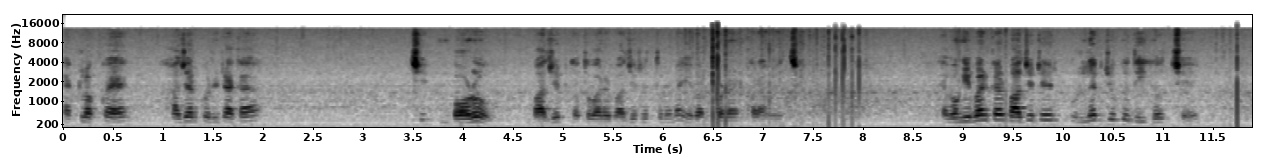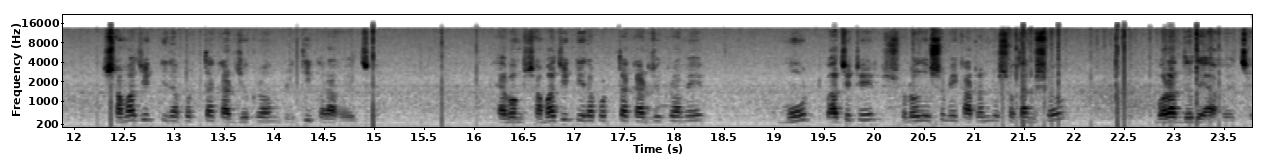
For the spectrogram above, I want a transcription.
এক লক্ষ এক হাজার কোটি টাকা বড় বাজেট গতবারের বাজেটের তুলনায় এবার প্রণয়ন করা হয়েছে। এবং এবারকার বাজেটের উল্লেখযোগ্য দিক হচ্ছে সামাজিক নিরাপত্তা কার্যক্রম বৃদ্ধি করা হয়েছে এবং সামাজিক নিরাপত্তা কার্যক্রমে মোট বাজেটের ষোলো দশমিক আটান্ন শতাংশ বরাদ্দ দেওয়া হয়েছে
